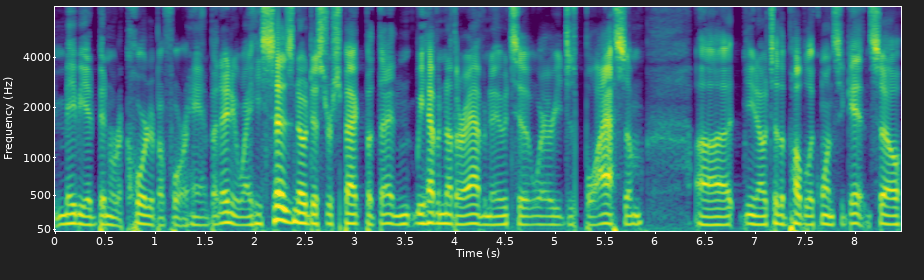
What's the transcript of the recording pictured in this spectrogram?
maybe it had been recorded beforehand. But anyway, he says no disrespect, but then we have another avenue to where he just blasts him, uh, you know, to the public once again. So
